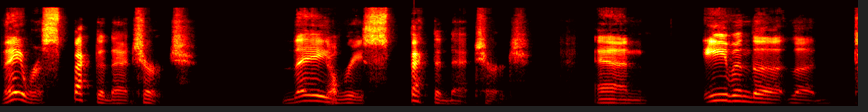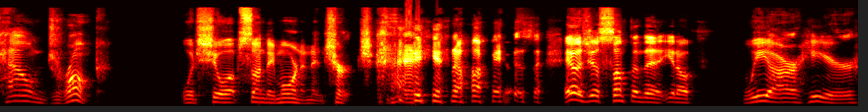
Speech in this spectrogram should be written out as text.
they respected that church they yep. respected that church and even the the town drunk would show up sunday morning in church you know it was, it was just something that you know we are here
